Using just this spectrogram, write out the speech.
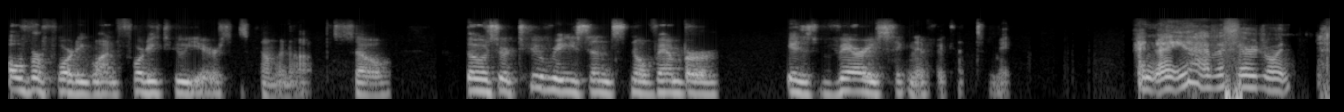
over 41, 42 years is coming up. So those are two reasons November is very significant to me. And now you have a third one.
